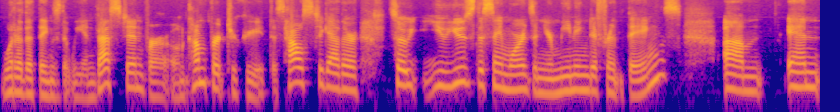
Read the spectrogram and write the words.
what are the things that we invest in for our own comfort to create this house together? So you use the same words and you're meaning different things. Um, and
